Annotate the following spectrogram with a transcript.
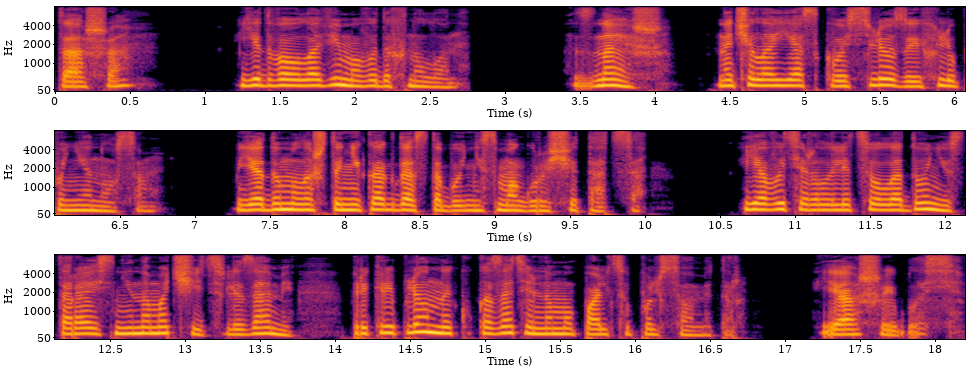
«Таша...» Едва уловимо выдохнул он. «Знаешь, начала я сквозь слезы и хлюпанье носом. Я думала, что никогда с тобой не смогу рассчитаться». Я вытерла лицо ладонью, стараясь не намочить слезами прикрепленный к указательному пальцу пульсометр. Я ошиблась.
